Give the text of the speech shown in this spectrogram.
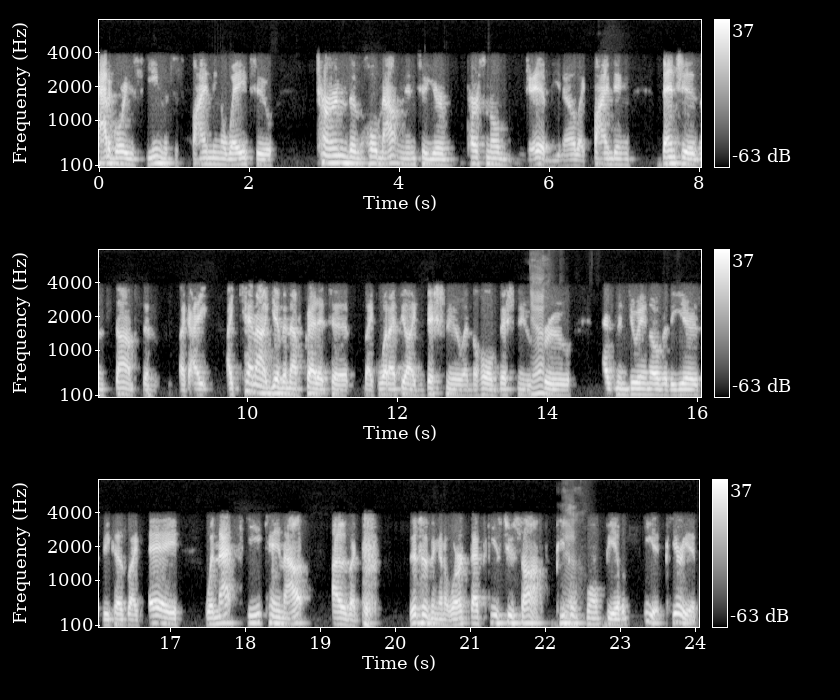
category of skiing that's just finding a way to turn the whole mountain into your personal jib. You know, like finding benches and stumps and like I I cannot give enough credit to like what I feel like Vishnu and the whole Vishnu yeah. crew has been doing over the years because like a when that ski came out, I was like this isn't going to work. That ski's too soft. People yeah. won't be able to ski it, period.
